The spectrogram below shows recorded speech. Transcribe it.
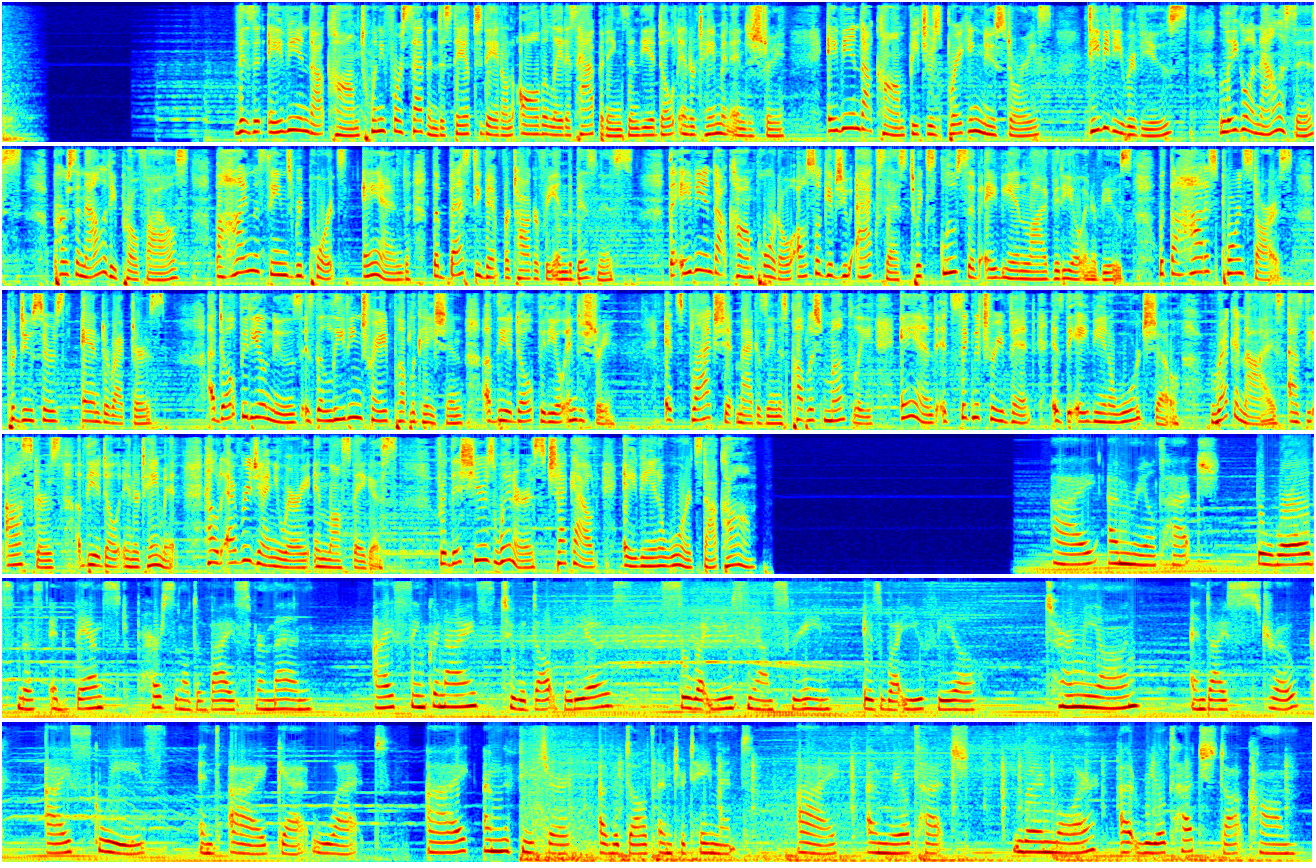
Visit avn.com 24-7 to stay up to date on all the latest happenings in the adult entertainment industry. avn.com features breaking news stories, DVD reviews, legal analysis, personality profiles, behind-the-scenes reports, and the best event photography in the business. The avn.com portal also gives you access to exclusive AVN Live video interviews with the hottest porn stars, producers, and directors. Adult Video News is the leading trade publication of the adult video industry. Its flagship magazine is published monthly, and its signature event is the AVN Awards Show, recognized as the Oscars of the adult entertainment, held every January in Las Vegas. For this year's winners, check out avnawards.com. I am Real Touch, the world's most advanced personal device for men. I synchronize to adult videos, so what you see on screen is what you feel. Turn me on, and I stroke, I squeeze, and I get wet. I am the future of adult entertainment. I am Real Touch. Learn more at realtouch.com.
